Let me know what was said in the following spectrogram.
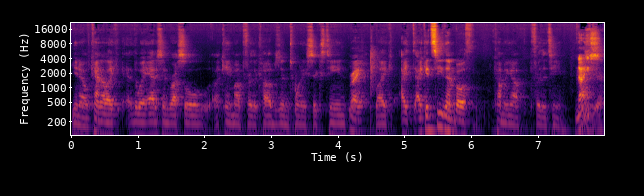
You know, kind of like the way Addison Russell uh, came up for the Cubs in 2016. Right. Like, I, I could see them both coming up for the team. Nice.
